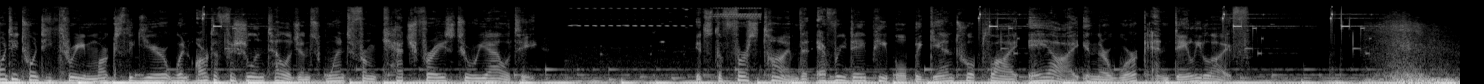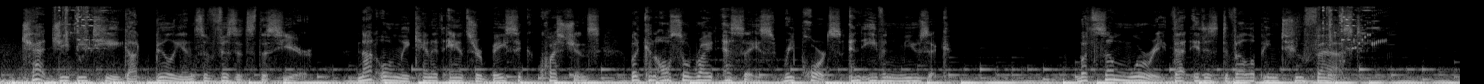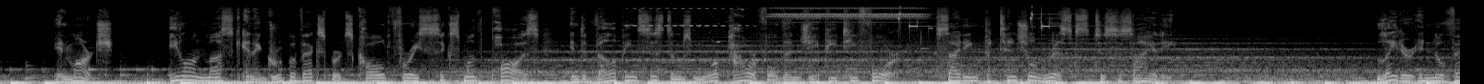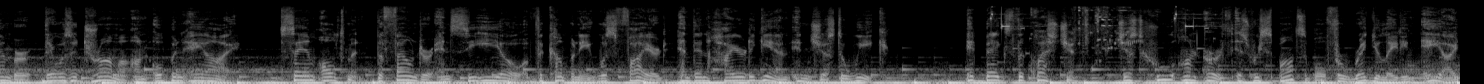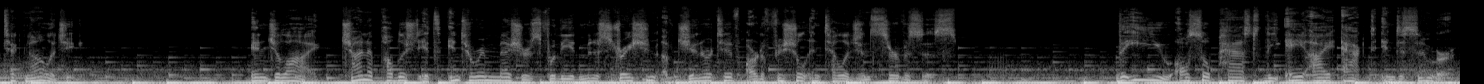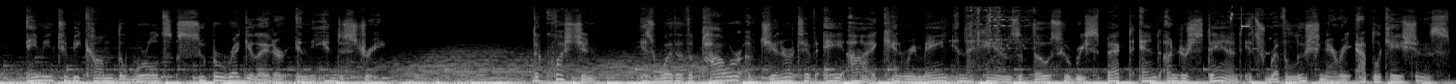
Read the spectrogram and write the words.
2023 marks the year when artificial intelligence went from catchphrase to reality. It's the first time that everyday people began to apply AI in their work and daily life. ChatGPT got billions of visits this year. Not only can it answer basic questions, but can also write essays, reports, and even music. But some worry that it is developing too fast. In March, Elon Musk and a group of experts called for a six month pause in developing systems more powerful than GPT 4, citing potential risks to society. Later in November, there was a drama on OpenAI. Sam Altman, the founder and CEO of the company, was fired and then hired again in just a week. It begs the question just who on earth is responsible for regulating AI technology? In July, China published its interim measures for the administration of generative artificial intelligence services. The EU also passed the AI Act in December, aiming to become the world's super regulator in the industry. The question is whether the power of generative AI can remain in the hands of those who respect and understand its revolutionary applications.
